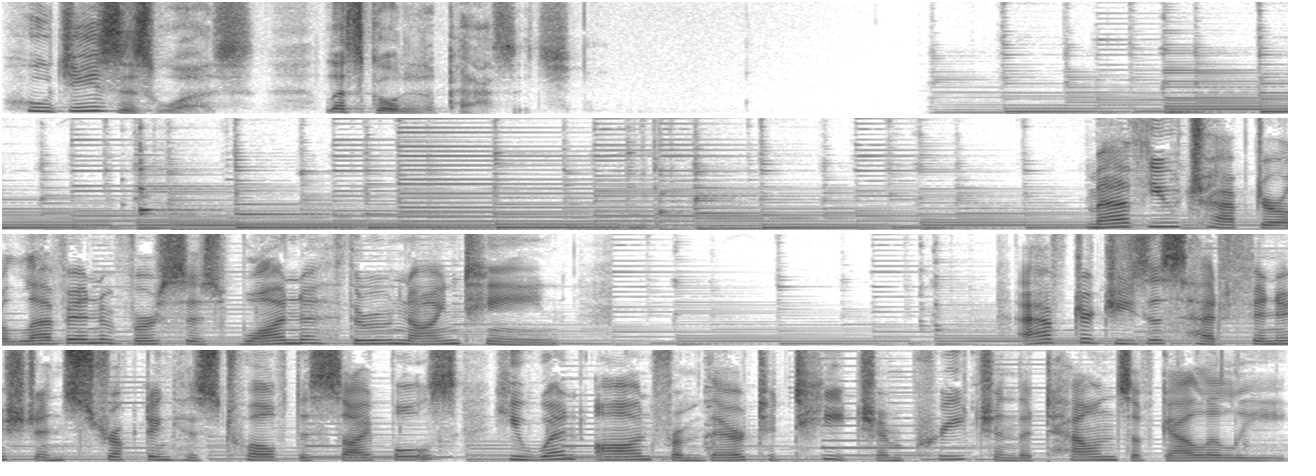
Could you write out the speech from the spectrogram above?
who Jesus was. Let's go to the passage. Matthew chapter 11, verses 1 through 19. After Jesus had finished instructing his twelve disciples, he went on from there to teach and preach in the towns of Galilee.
